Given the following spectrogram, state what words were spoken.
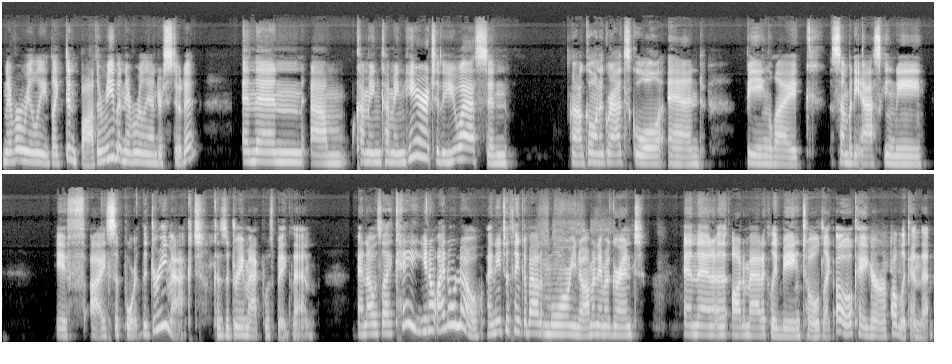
never really, like, didn't bother me, but never really understood it. And then um, coming coming here to the U.S. and uh, going to grad school and being like somebody asking me if I support the Dream Act because the Dream Act was big then. And I was like, hey, you know, I don't know. I need to think about it more. You know, I'm an immigrant. And then uh, automatically being told, like, oh, okay, you're a Republican then.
